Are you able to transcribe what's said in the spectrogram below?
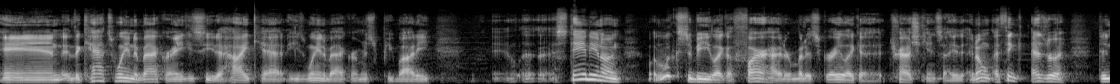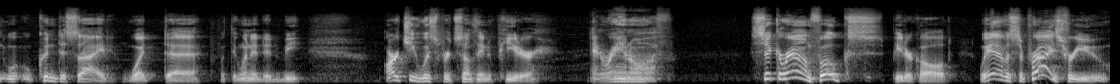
And the cat's way in the background. You can see the high cat. He's way in the background, Mr. Peabody standing on what looks to be like a fire hydrant, but it's gray like a trash can. So I, I don't. I think Ezra didn't couldn't decide what uh, what they wanted it to be. Archie whispered something to Peter and ran off. Stick around, folks, Peter called. We have a surprise for you.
